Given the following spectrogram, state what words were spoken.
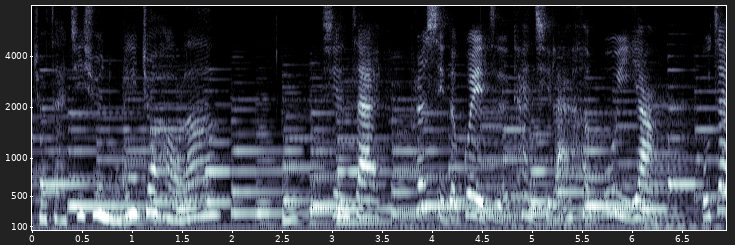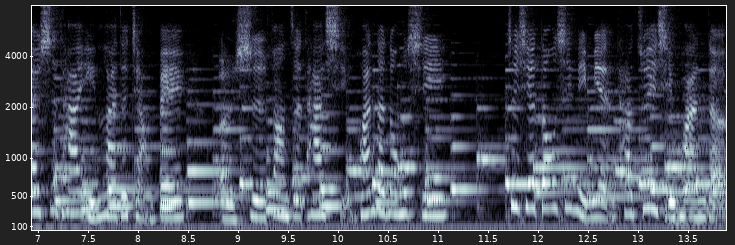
就再继续努力就好啦。现在 Percy 的柜子看起来很不一样，不再是他赢来的奖杯，而是放着他喜欢的东西。这些东西里面，他最喜欢的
